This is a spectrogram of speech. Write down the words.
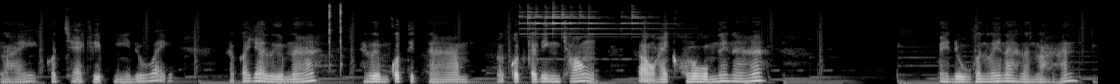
ไลค์ กดแชร์คลิปนี้ด้วย แล้วก็อย่าลืมนะ อย่าลืมกดติดตาม แล้วกดกระดิ่งช่องเราให้โครมด้วยนะ ไปดูกันเลยนะหลานๆ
